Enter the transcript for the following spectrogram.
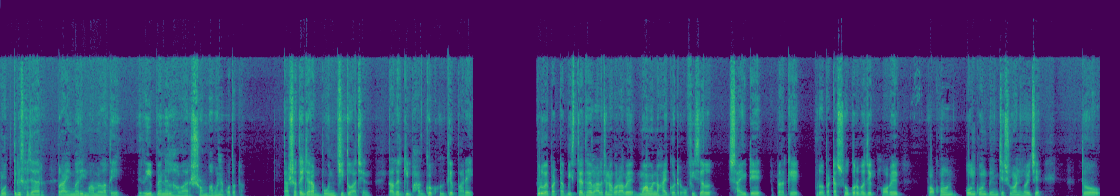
বত্রিশ হাজার প্রাইমারি মামলাতে রিপ্যানেল হওয়ার সম্ভাবনা কতটা? তার সাথে যারা বঞ্চিত আছেন, তাদের কি ভাগ্য খুলতে পারে? পুরো ব্যাপারটা বিস্তারিতভাবে আলোচনা করা হবে মহামান্য হাইকোর্টের অফিসিয়াল সাইটে। আপনাদেরকে পুরো ব্যাপারটা শো করব যে কবে, কখন, কোন কোন বেঞ্চে শুনানি হয়েছে। তো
